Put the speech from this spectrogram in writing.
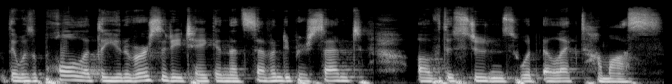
there was a poll at the university taken that 70% of the students would elect Hamas.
